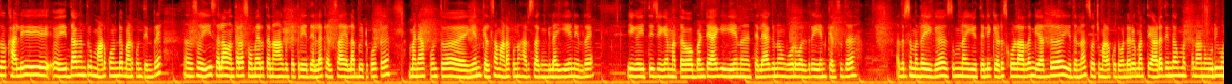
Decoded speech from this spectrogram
ಸೊ ಖಾಲಿ ಇದ್ದಾಗಂತೂ ಮಾಡ್ಕೊಂಡೆ ಮಾಡ್ಕೊತೀನಿ ರೀ. ಸೊ ಈ ಸಲ ಒಂಥರ ಸೋಮಾರಿತನ ಆಗ್ಬಿಟ್ಟೈತೆ ರೀ ಇದೆಲ್ಲ ಕೆಲಸ ಎಲ್ಲ ಬಿಟ್ಕೊಟ್ಟು ಮನ್ಯಾಗ ಕುಂತು ಏನು ಕೆಲಸ ಮಾಡೋಕ್ಕೂ ಹರ್ಸಾಗಂಗಿಲ್ಲ ಏನಿಲ್ಲ ರೀ ಈಗ ಇತ್ತೀಚೆಗೆ ಮತ್ತು ಬಂಟೆಯಾಗಿ ಆಗಿ ಏನು ತಲೆಯಾಗೂ ಓಡವಲ್ದ್ರಿ, ಏನು ಕೆಲಸದ. ಅದ್ರ ಸಂಬಂಧ ಈಗ ಸುಮ್ಮನೆ ಈ ತಲೆ ಕೆಡಿಸ್ಕೊಳ್ಳಾರ್ದಂಗೆ ಎದ್ದು ಇದನ್ನು ಸ್ವಚ್ಛ ಮಾಡಕ್ಕೆ ಕೂತ್ಕೊಂಡಾರೆ. ಮತ್ತು ಎರಡು ದಿನದಾಗ ಮತ್ತು ನಾನು ಊರಿಗೂ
